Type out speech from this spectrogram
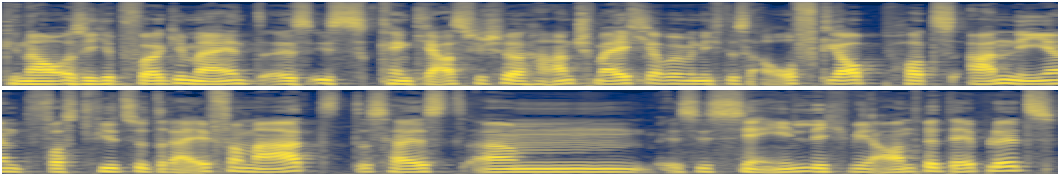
Genau, also ich habe vorher gemeint, es ist kein klassischer Handschmeichler, aber wenn ich das aufklappe, hat es annähernd fast 4 zu 3 Format. Das heißt, ähm, es ist sehr ähnlich wie andere Tablets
